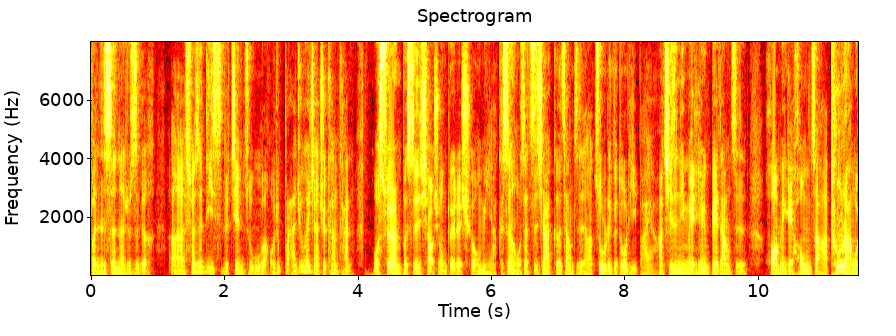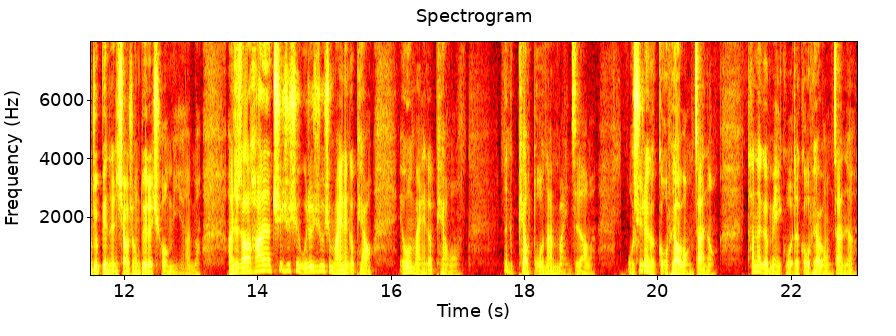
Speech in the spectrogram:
本身呢就是个呃算是历史的建筑物啊，我就本来就很想去看看。我虽然不是小熊队的球迷啊，可是我在芝加哥这样子啊住了一个多礼拜啊，其实你每天被这样子画面给轰炸，突然我就变成小熊队的球迷了，有没有？啊，就说好去去去，我就就去买那个票。诶，我买那个票哦，那个票多难买，你知道吗？我去那个购票网站哦。他那个美国的购票网站呢，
